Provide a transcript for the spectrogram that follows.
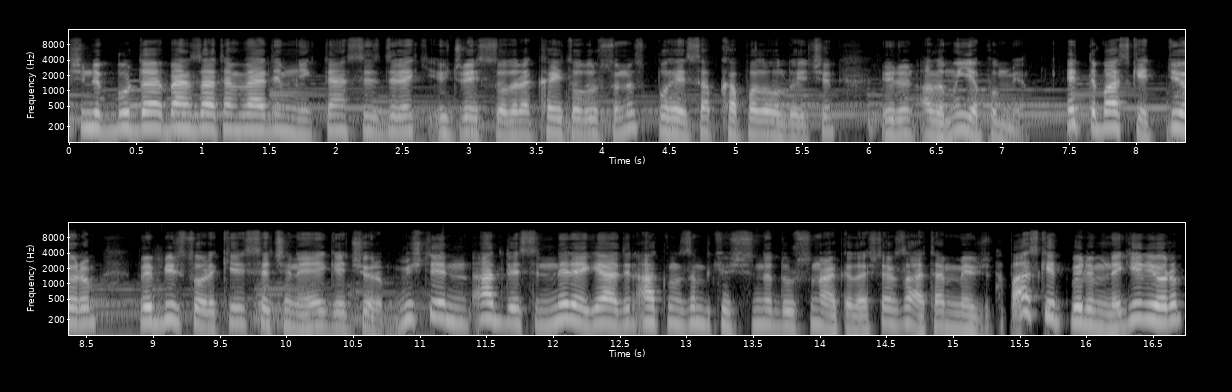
Şimdi burada ben zaten verdiğim linkten siz direkt ücretsiz olarak kayıt olursunuz. Bu hesap kapalı olduğu için ürün alımı yapılmıyor. Add to Basket diyorum ve bir sonraki seçeneğe geçiyorum. Müşterinin adresinin nereye geldiğini aklınızın bir köşesinde dursun arkadaşlar zaten mevcut. Basket bölümüne geliyorum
